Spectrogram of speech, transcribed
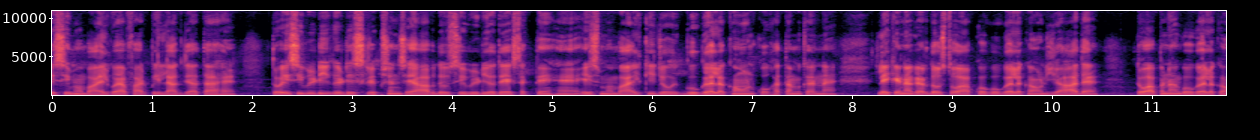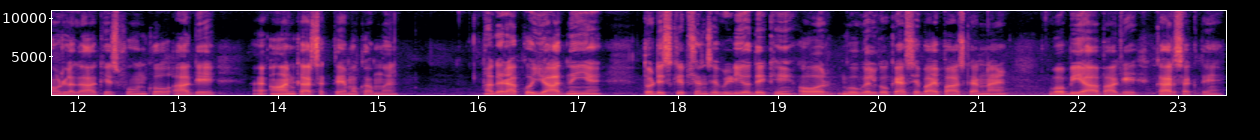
इसी मोबाइल को FRP लग जाता है तो इसी वीडियो के डिस्क्रिप्शन से आप दूसरी वीडियो देख सकते हैं इस मोबाइल की जो गूगल अकाउंट को ख़त्म करना है। लेकिन अगर दोस्तों आपको गूगल अकाउंट याद है तो अपना गूगल अकाउंट लगा के इस फ़ोन को आगे ऑन कर सकते हैं मुकम्मल। अगर आपको याद नहीं है तो डिस्क्रिप्शन से वीडियो देखें और गूगल को कैसे बाईपास करना है, वो भी आप आगे कर सकते हैं।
